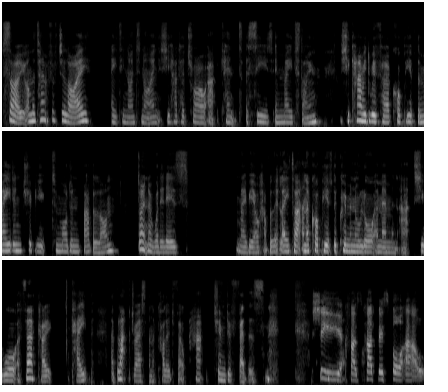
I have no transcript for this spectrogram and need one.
So, on the 10th of July, 1899, she had her trial at Kent Assizes in Maidstone. She carried with her a copy of the Maiden Tribute to Modern Babylon. Don't know what it is. Maybe I'll have a look later. And a copy of the Criminal Law Amendment Act. She wore a fur coat, cape, a black dress, and a coloured felt hat trimmed with feathers. she has had this thought out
